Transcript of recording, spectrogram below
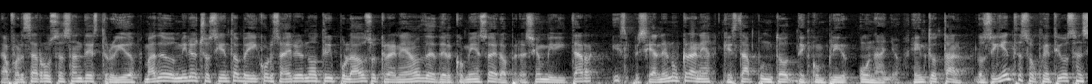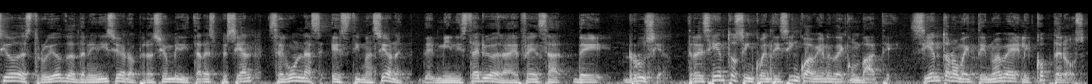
Las fuerzas rusas han destruido más de 2.800 vehículos aéreos no tripulados ucranianos desde el comienzo de la operación militar especial en Ucrania, que está a punto de cumplir un año. En total, los siguientes objetivos han sido destruidos desde el inicio de la operación militar especial, según las estimaciones del Ministerio de la Defensa de Rusia. 355 aviones de combate, 199 helicópteros,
